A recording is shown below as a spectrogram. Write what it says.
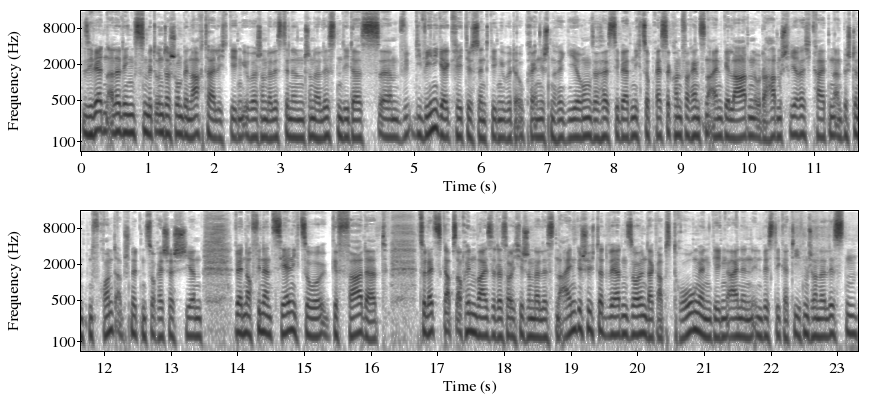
Sie werden allerdings mitunter schon benachteiligt gegenüber Journalistinnen und Journalisten, die das, ähm, die weniger kritisch sind gegenüber der ukrainischen Regierung. Das heißt, sie werden nicht zu Pressekonferenzen eingeladen oder haben Schwierigkeiten, an bestimmten Frontabschnitten zu recherchieren, werden auch finanziell nicht so gefördert. Zuletzt gab es auch Hinweise, dass solche Journalisten eingeschüchtert werden sollen. Da gab es Drohungen gegen einen investigativen Journalisten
